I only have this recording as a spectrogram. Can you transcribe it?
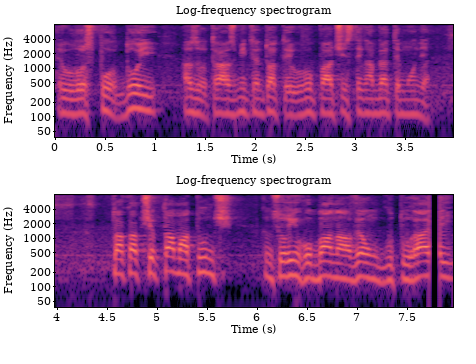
Eurosport 2, azi o transmite în toată Europa aceste campionate mondiale. Dacă acceptam atunci, când Sorin Hobana avea un guturai eh,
